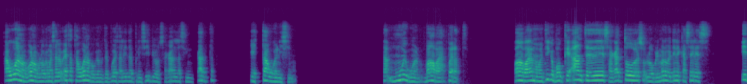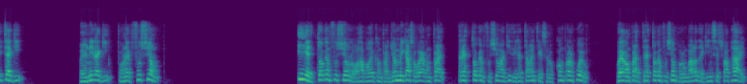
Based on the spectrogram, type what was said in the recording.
Está bueno, bueno, lo que me salió, esta está buena porque te puede salir del principio, sacarla sin carta. Está buenísima. Está muy bueno. Vamos a ver, espérate. Vamos a ver un momentico porque antes de sacar todo eso, lo primero que tienes que hacer es irte aquí, venir aquí, poner fusión y el token fusión lo vas a poder comprar. Yo en mi caso voy a comprar tres tokens fusión aquí directamente que se los compro al juego. Voy a comprar tres tokens fusión por un valor de 15 swap high.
